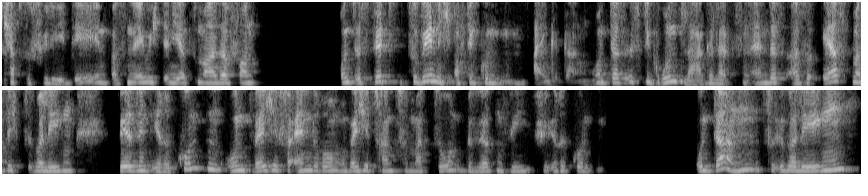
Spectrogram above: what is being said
ich habe so viele Ideen, was nehme ich denn jetzt mal davon? Und es wird zu wenig auf den Kunden eingegangen. Und das ist die Grundlage letzten Endes. Also erstmal sich zu überlegen, wer sind Ihre Kunden und welche Veränderungen und welche Transformation bewirken Sie für Ihre Kunden. Und dann zu überlegen,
